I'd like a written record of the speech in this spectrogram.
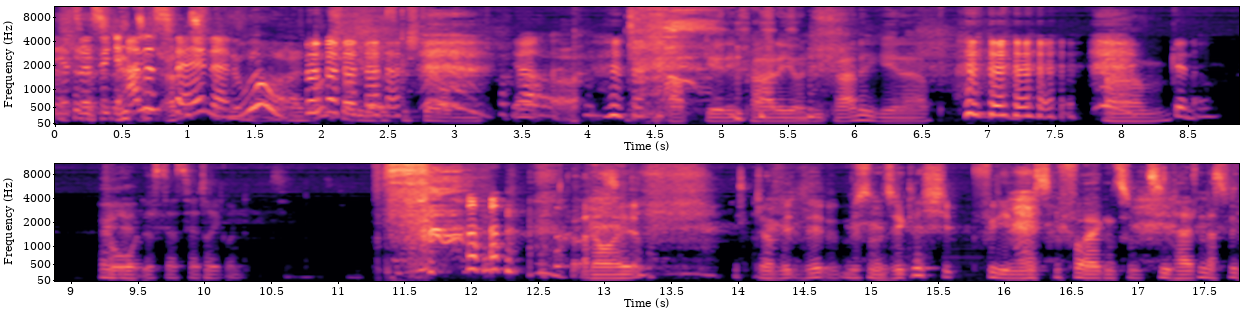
jetzt wird sich alles, alles verändern. Uh. Ein Unschuldiger ist gestorben. Ja. Ab geht die Party und die Party geht ab. ähm, genau. So, ist das der Trick und. Lol. Ich glaube, wir, wir müssen uns wirklich für die nächsten Folgen zum Ziel halten, dass wir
